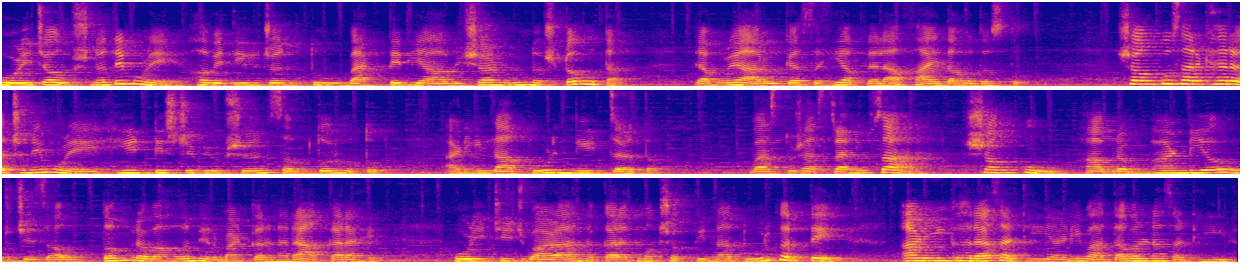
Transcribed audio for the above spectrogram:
होळीच्या उष्णतेमुळे हवेतील जंतू बॅक्टेरिया विषाणू नष्ट होतात. त्यामुळे आरोग्यासही आपल्याला फायदा होत असतो. शंकूसारख्या रचनेमुळे हीट डिस्ट्रीब्युशन समतोल होतो. आणि लाकूड नीट जळतं. वास्तुशास्त्रानुसार शंकू हा ब्रह्मांडीय ऊर्जेचा उत्तम प्रवाह निर्माण करणारा आकार आहे. होळीची ज्वाळा नकारात्मक शक्तींना दूर करते आणि घरासाठी आणि वातावरणासाठी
